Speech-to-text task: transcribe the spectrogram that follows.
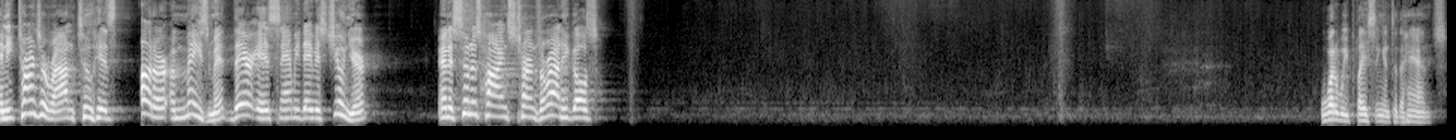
And he turns around to his utter amazement. There is Sammy Davis Jr. And as soon as Hines turns around, he goes, What are we placing into the hands?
